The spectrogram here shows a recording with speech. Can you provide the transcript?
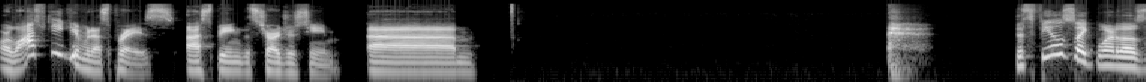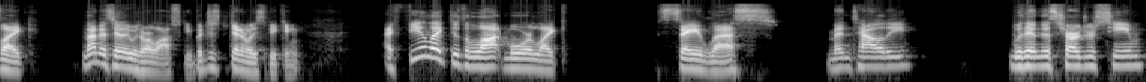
Orlovsky giving us praise, us being this Chargers team. Um, this feels like one of those, like, not necessarily with Orlovsky, but just generally speaking. I feel like there's a lot more, like, say less mentality within this Chargers team.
